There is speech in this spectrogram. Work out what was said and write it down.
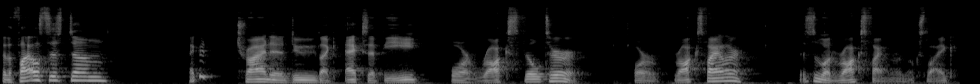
For the file system, I could try to do like XFE or RoxFilter or RoxFiler. This is what RoxFiler looks like.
